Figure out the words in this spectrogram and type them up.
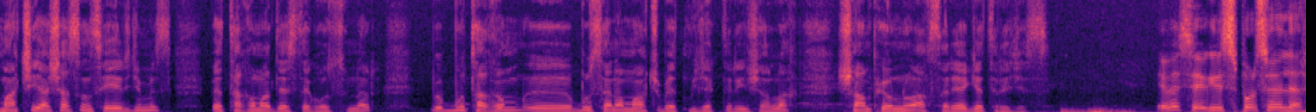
maçı yaşasın seyircimiz ve takıma destek olsunlar. Bu, takım e, bu sene mahcup etmeyecektir inşallah. Şampiyonluğu Aksaray'a getireceğiz. Evet sevgili spor severler.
